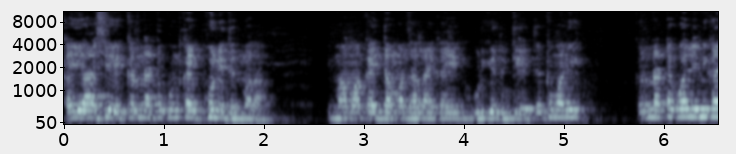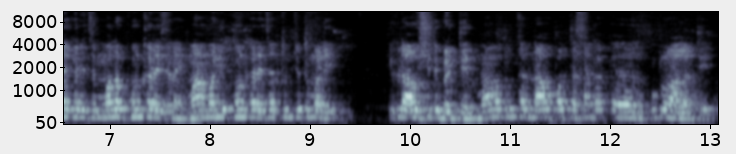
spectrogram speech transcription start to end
काही असे कर्नाटकहून काही फोन येतात मला. की मामा काही दमा आहे काही गुडघे दुखे आहे तर तुम्हाला कर्नाटकवाल्यांनी काय करायचं? मला फोन करायचा नाही. मामाला फोन करायचा तुमचे तुम्हाला तिकडे औषधं भेटतील. मामा तुमचं नाव पत्ता सांगा क- कुठून आला ते?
